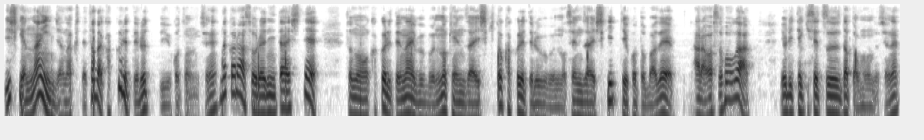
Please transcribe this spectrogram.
意識がないんじゃなくて、ただ隠れてるっていうことなんですよね。だからそれに対して、その隠れてない部分の潜在意識と隠れてる部分の潜在意識っていう言葉で表す方が、より適切だと思うんですよね。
